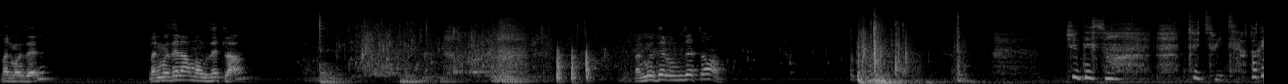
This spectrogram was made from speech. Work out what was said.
Mademoiselle Mademoiselle Armand, vous êtes là Mademoiselle, on vous attend. Tu descends tout de suite, ok?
